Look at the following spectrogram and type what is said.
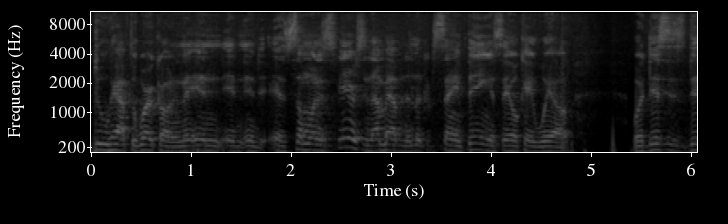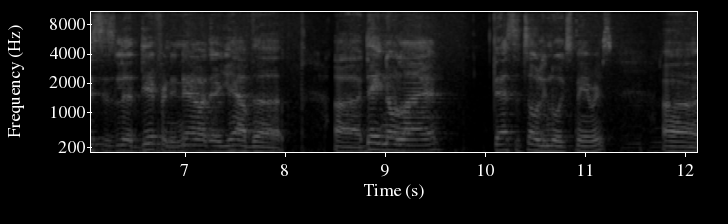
do have to work on it. And, and, and as someone experiencing, I'm having to look at the same thing and say, okay, well, well, this is this is a little different. And now there you have the uh, dating online. That's a totally new experience. Uh,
